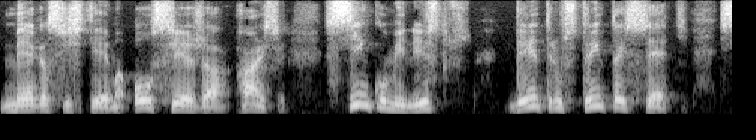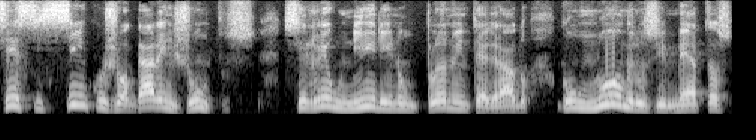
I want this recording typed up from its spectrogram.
mega sistema. Ou seja, Heinz, cinco ministros dentre os 37, se esses cinco jogarem juntos, se reunirem num plano integrado com números e metas,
